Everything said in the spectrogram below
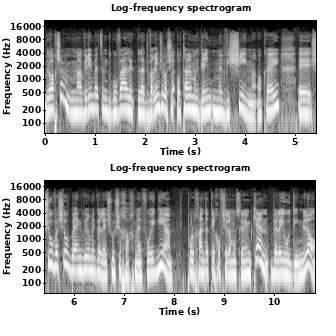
לא עכשיו, מעבירים בעצם תגובה לדברים שלו, שאותם הם מגדירים מבישים, אוקיי? אה, שוב ושוב בן גביר מגלה שהוא שכח מאיפה הוא הגיע. פולחן דתי חופשי למוסלמים כן, וליהודים לא.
